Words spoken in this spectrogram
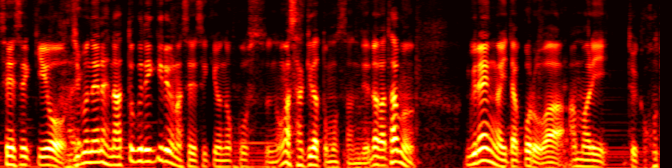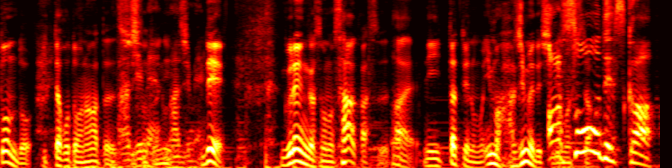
成績を、自分でね、納得できるような成績を残すのが先だと思ってたんで、だから多分、グレンがいた頃はあんまりというかほとんど行ったことはなかったですし外に真面目でグレンがそのサーカスはいに行ったっていうのも今初めて知りまあ、したそうですか。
